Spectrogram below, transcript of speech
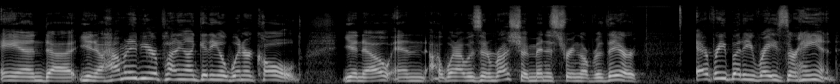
And, uh, you know, how many of you are planning on getting a winter cold? You know, and uh, when I was in Russia ministering over there, everybody raised their hand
